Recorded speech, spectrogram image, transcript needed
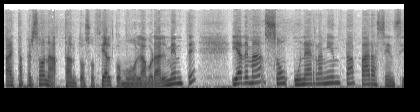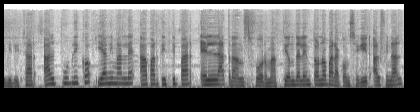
a estas personas tanto social como laboralmente y además son una herramienta para sensibilizar al público y animarle a participar en la transformación del entorno para conseguir al final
